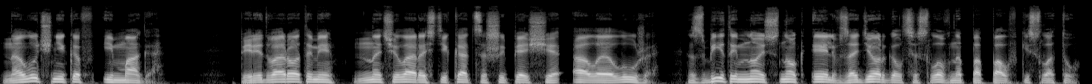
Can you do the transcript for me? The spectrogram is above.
на лучников и мага. Перед воротами начала растекаться шипящая алая лужа, Сбитый мной с ног эльф задергался, словно попал в кислоту.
